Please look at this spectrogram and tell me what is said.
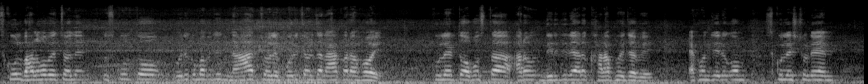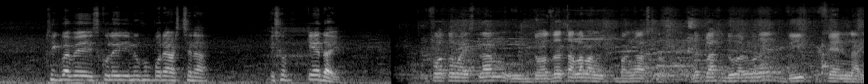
স্কুল ভালোভাবে চলে তো স্কুল তো ওইরকমভাবে যদি না চলে পরিচর্যা না করা হয় স্কুলের তো অবস্থা আরও ধীরে ধীরে আরও খারাপ হয়ে যাবে। এখন যেরকম স্কুলের স্টুডেন্ট ঠিকভাবে স্কুলের ইউনিফর্ম পরে আসছে না এসব কে দায়ী? প্রথম আসলাম দরজা তালা ভাঙ- আসলো। ক্লাস ক্লাসে ঢোকার পরে দুই ফ্যান নাই।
